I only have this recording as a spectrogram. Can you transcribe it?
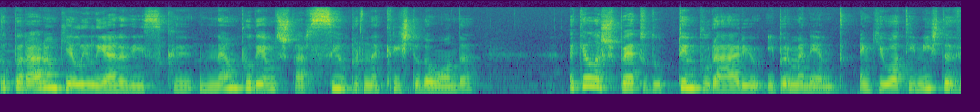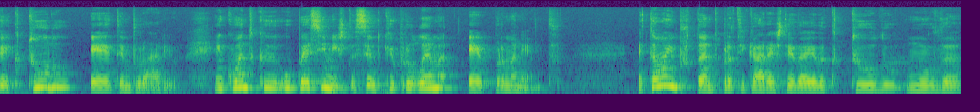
Repararam que a Liliana disse que não podemos estar sempre na crista da onda? Aquele aspecto do temporário e permanente em que o otimista vê que tudo é temporário, enquanto que o pessimista sente que o problema é permanente. É tão importante praticar esta ideia de que tudo muda,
